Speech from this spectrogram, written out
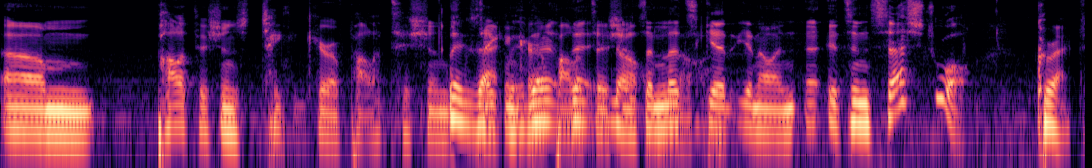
Um, politicians taking care of politicians, Exactly. taking care They're- of they- politicians, no, and let's no. get you know, and uh, it's incestual. Correct,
